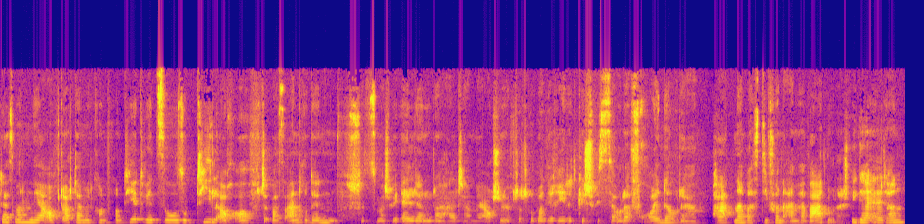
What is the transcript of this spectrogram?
dass man ja oft auch damit konfrontiert wird, so subtil auch oft, was andere denn, zum Beispiel Eltern oder halt, haben wir auch schon öfter drüber geredet, Geschwister oder Freunde oder Partner, was die von einem erwarten oder Schwiegereltern.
